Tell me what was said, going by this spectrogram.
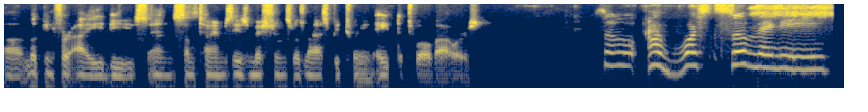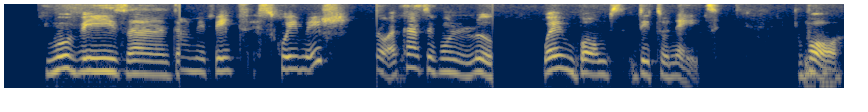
uh, looking for IEDs. And sometimes these missions would last between eight to 12 hours. So I've watched so many movies and I'm a bit squeamish. So I can't even look when bombs detonate. Mm-hmm. But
